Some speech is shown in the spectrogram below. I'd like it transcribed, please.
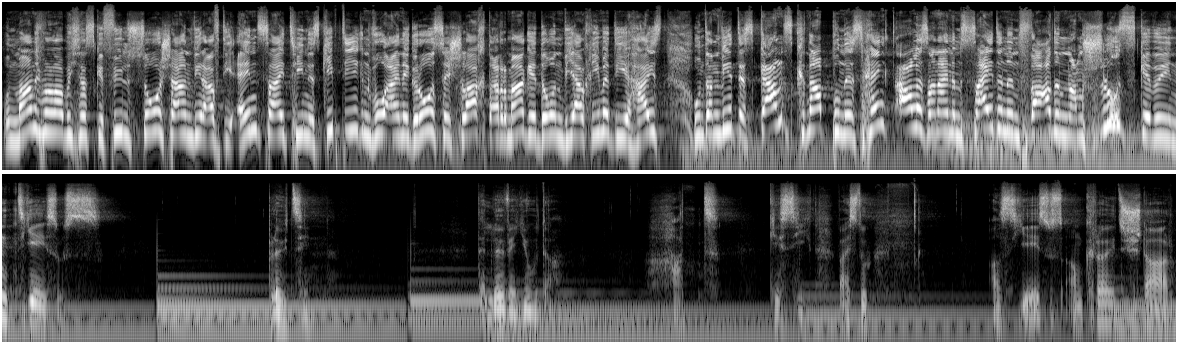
Und manchmal habe ich das Gefühl, so schauen wir auf die Endzeit hin. Es gibt irgendwo eine große Schlacht, Armageddon, wie auch immer die heißt. Und dann wird es ganz knapp und es hängt alles an einem seidenen Faden und am Schluss gewinnt Jesus. Blödsinn. Der Löwe Juda hat gesiegt. Weißt du, als Jesus am Kreuz starb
